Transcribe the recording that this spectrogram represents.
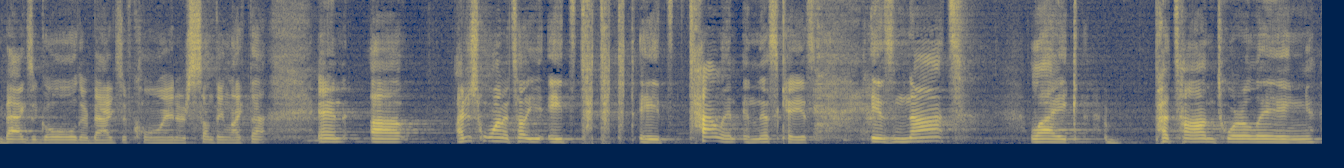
bags of gold or bags of coin or something like that. And uh, I just want to tell you a, t- t- a talent in this case is not like baton twirling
